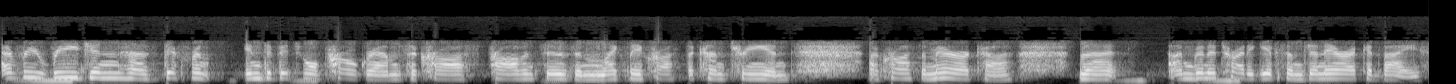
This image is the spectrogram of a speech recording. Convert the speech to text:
every region has different individual programs across provinces and likely across the country and across America, that I'm going to try to give some generic advice.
